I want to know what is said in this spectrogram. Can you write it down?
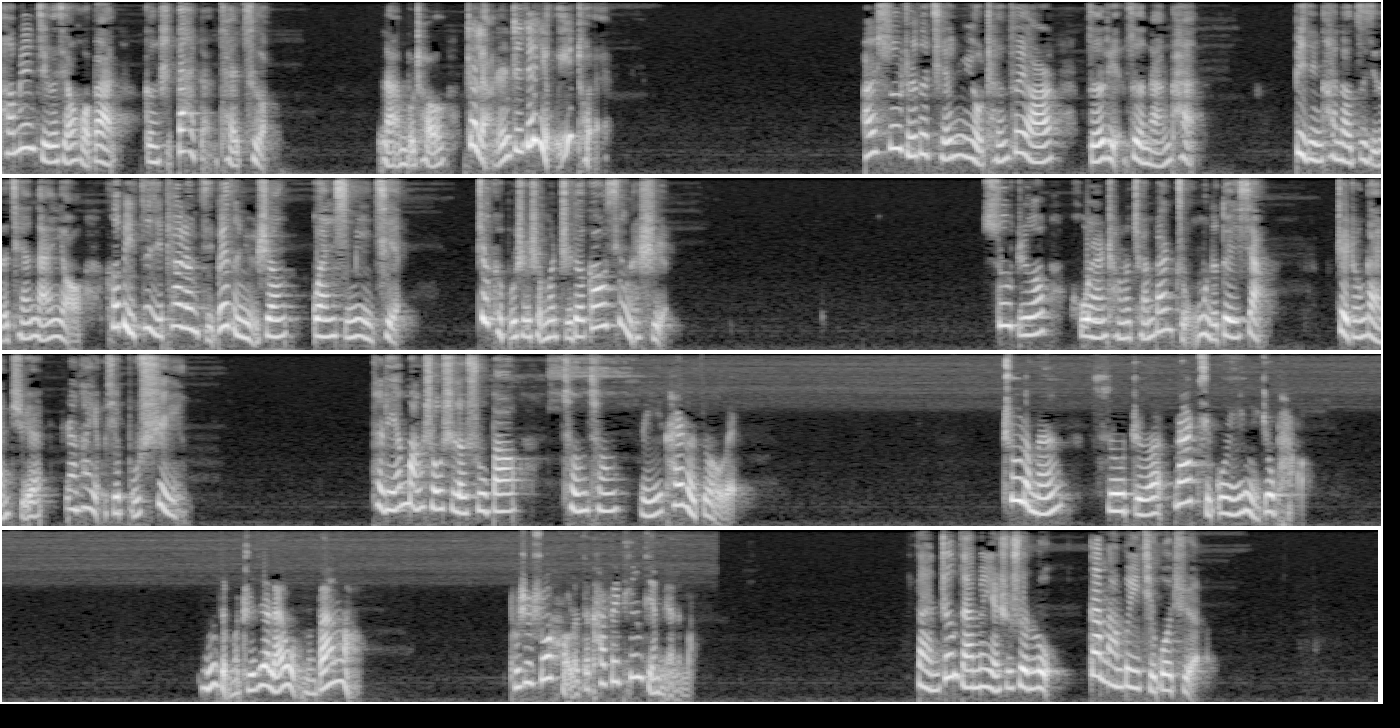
旁边几个小伙伴更是大胆猜测：难不成这两人之间有一腿？而苏哲的前女友陈菲儿则脸色难看，毕竟看到自己的前男友和比自己漂亮几倍的女生关系密切，这可不是什么值得高兴的事。苏哲忽然成了全班瞩目的对象，这种感觉让他有些不适应。他连忙收拾了书包，匆匆离开了座位。出了门，苏哲拉起顾以你就跑：“你怎么直接来我们班了？不是说好了在咖啡厅见面的吗？反正咱们也是顺路，干嘛不一起过去？”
